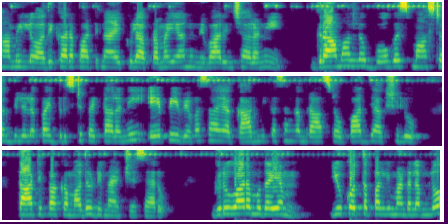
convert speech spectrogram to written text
హామీల్లో అధికార పార్టీ నాయకుల ప్రమేయాన్ని నివారించాలని గ్రామాల్లో బోగస్ మాస్టర్ బిల్లులపై దృష్టి పెట్టాలని ఏపీ వ్యవసాయ కార్మిక సంఘం రాష్ట్ర ఉపాధ్యక్షులు తాటిపాక మధు డిమాండ్ చేశారు. గురువారం ఉదయం యు కొత్తపల్లి మండలంలో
